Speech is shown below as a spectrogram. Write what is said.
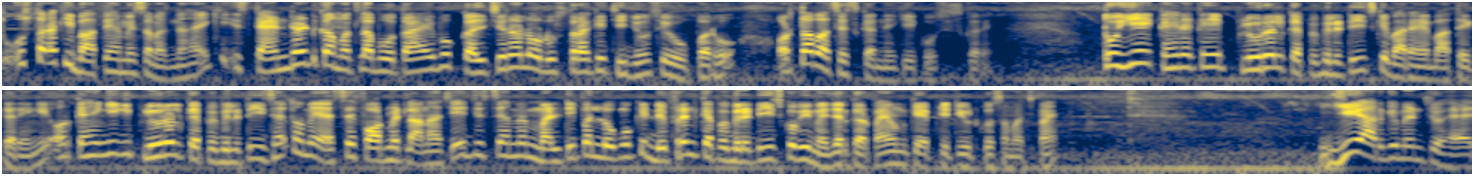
तो उस तरह की बातें हमें समझना है कि स्टैंडर्ड का मतलब होता है वो कल्चरल और उस तरह की चीज़ों से ऊपर हो और तब असेस करने की कोशिश करें। तो ये कहीं ना कहीं प्लूरल कैपेबिलिटीज़ के बारे में बातें करेंगे और कहेंगे कि प्लूरल कैपेबिलिटीज़ हैं तो हमें ऐसे फॉर्मेट लाना चाहिए जिससे हमें मल्टीपल लोगों की डिफरेंट कैपेबिलिटीज़ को भी मेजर कर पाएँ, उनके एप्टीट्यूड को समझ पाएँ। ये आर्ग्यूमेंट जो है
